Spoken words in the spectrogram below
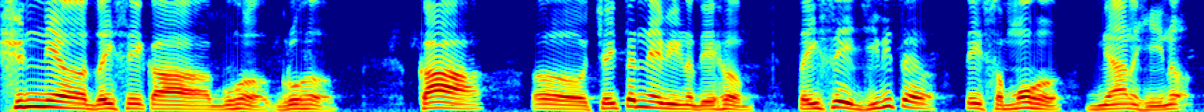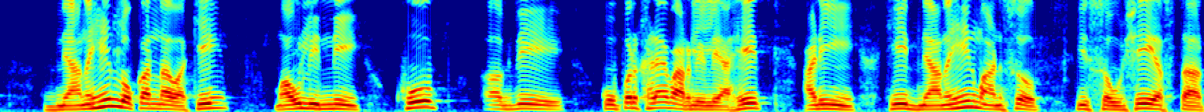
शून्य जैसे का गुह गृह का अ, चैतन्यवीण देह तैसे जीवित ते समोह ज्ञानहीन ज्ञानहीन लोकांना बाकी माऊलींनी खूप अगदी कोपरखळ्या मारलेल्या आहेत आणि ही ज्ञानहीन माणसं ही संशयी असतात.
